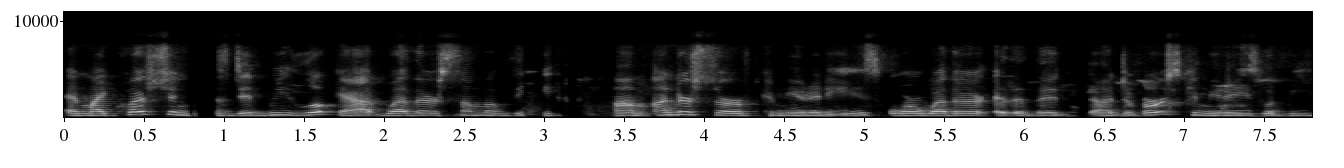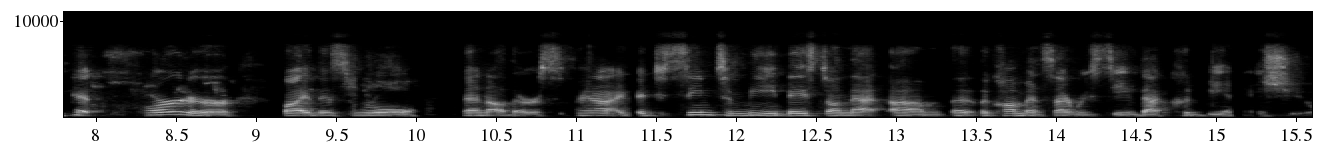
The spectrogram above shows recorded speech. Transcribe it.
And my question was, did we look at whether some of the um, underserved communities or whether uh, the uh, diverse communities would be hit harder by this rule than others. And I, it seemed to me, based on that, um, the, the comments I received, that could be an issue.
